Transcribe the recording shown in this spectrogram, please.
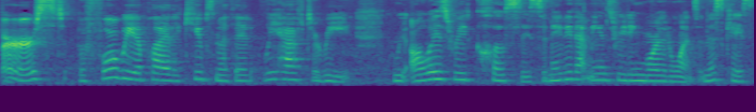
First, before we apply the cubes method, we have to read. We always read closely, so maybe that means reading more than once. In this case,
